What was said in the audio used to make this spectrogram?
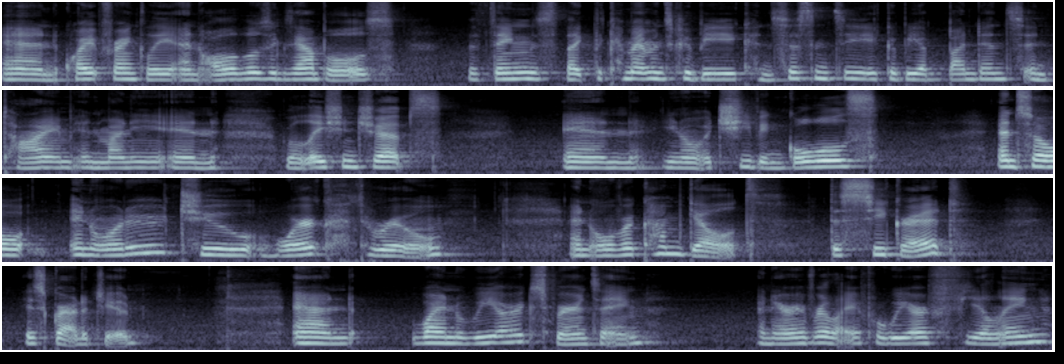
And quite frankly, in all of those examples, the things like the commitments could be consistency, it could be abundance in time, in money, in relationships, in, you know, achieving goals. And so, in order to work through and overcome guilt, the secret is gratitude. And when we are experiencing an area of our life where we are feeling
